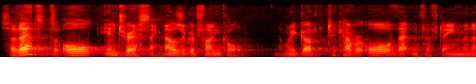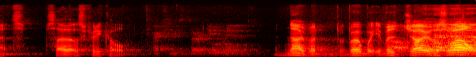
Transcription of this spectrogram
So that's all interesting. That was a good phone call. And we got to cover all of that in 15 minutes. So that was pretty cool. Actually, 13 minutes. No, but, but with oh. Joe as well.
